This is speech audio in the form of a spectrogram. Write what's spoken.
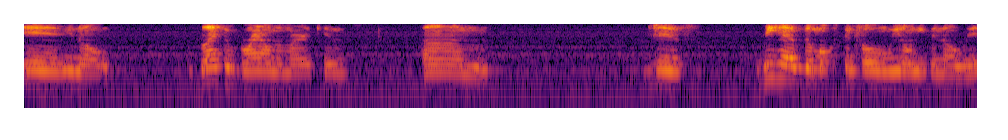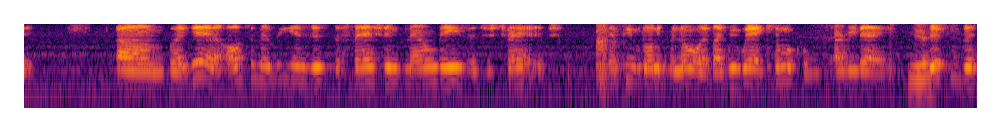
and you know, Black and Brown Americans, um, just we have the most control and we don't even know it. Um, but yeah, ultimately, it's just the fashion nowadays is just trash, and people don't even know it. Like we wear chemicals every day. Yeah. This is the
